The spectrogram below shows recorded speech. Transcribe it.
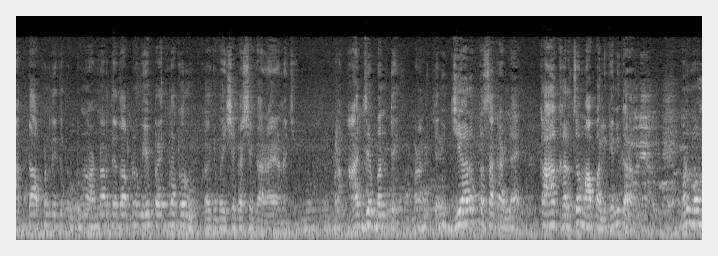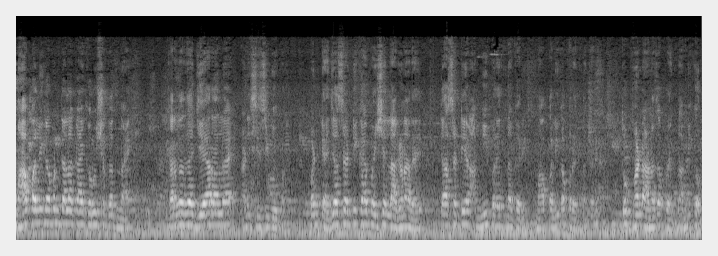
आत्ता आपण तिथे कुठून आणणार त्याचा आपण हे प्रयत्न करू का की पैसे कसे काय आणायचे पण आज जे बनते पण आम्ही त्यांनी जी आर तसा काढला आहे का हा खर्च महापालिकेने करावा. म्हणून मग महापालिका पण त्याला काय करू शकत नाही कारण का जी आर आला आहे आणि सी सी टी पण. पण त्याच्यासाठी काय पैसे लागणार आहेत त्यासाठी आम्ही प्रयत्न करीन महापालिका प्रयत्न करेल तो फंड आणण्याचा प्रयत्न आम्ही करू.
